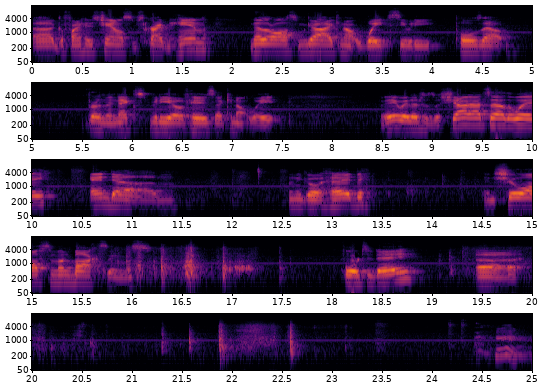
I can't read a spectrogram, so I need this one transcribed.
Uh, go find his channel, subscribe to him. Another awesome guy. I cannot wait to see what he pulls out for the next video of his. I cannot wait. But anyway, there's just a shout outs out of the way. And um, let me go ahead and show off some unboxings for today. Uh, hmm.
